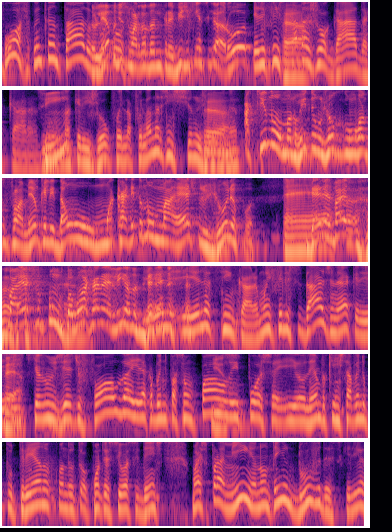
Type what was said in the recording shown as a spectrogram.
Pô, ficou encantado. Eu lembro pô, disso, o Maradona dando entrevista, quem é esse garoto? Ele fez cada jogada, cara, no- Sim. naquele jogo. Foi lá, foi lá na Argentina o jogo, É. né? Aqui no, no Rio tem um jogo contra o Flamengo que ele dá um- uma caneta no Maestro Júnior, pô. É. Denner vai, Maestro, pum, tomou a janelinha do E Denner. ele, e ele, assim, cara, uma infelicidade, né? Que ele, É. ele teve uns dias de folga e ele acabou indo pra São Paulo. Isso. E, poxa, e eu lembro que a gente estava indo pro treino quando aconteceu o acidente. Mas pra mim, eu não tenho dúvidas que ele ia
